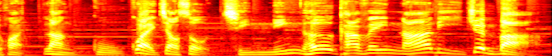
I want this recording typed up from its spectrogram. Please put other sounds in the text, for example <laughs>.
换让古怪教授请您喝咖啡拿礼券吧。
